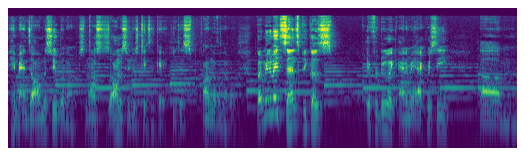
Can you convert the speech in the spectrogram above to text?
him and Zamasu, but no, Zamasu just takes the cake. He just on another level. But I mean, it makes sense because if we're doing like anime accuracy, um,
